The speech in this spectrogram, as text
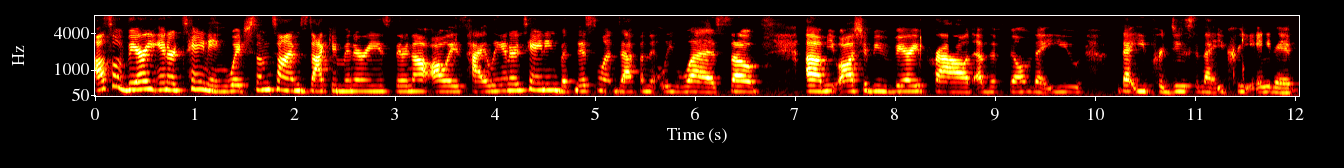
also very entertaining. Which sometimes documentaries they're not always highly entertaining, but this one definitely was. So um, you all should be very proud of the film that you that you produced and that you created.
